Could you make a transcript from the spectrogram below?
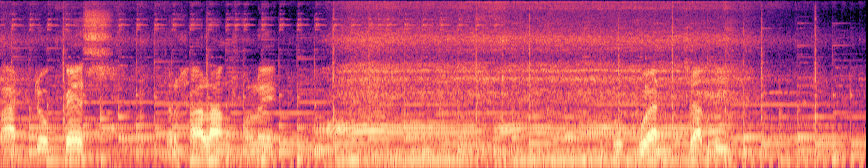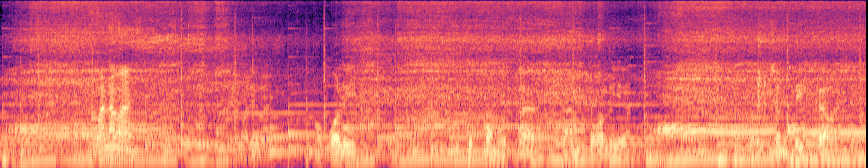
Waduh guys, terhalang oleh rubuhan jati. Mana mas? Mau poli? Hidup samudra dan poli ya. Baru jam 3 mas ini.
